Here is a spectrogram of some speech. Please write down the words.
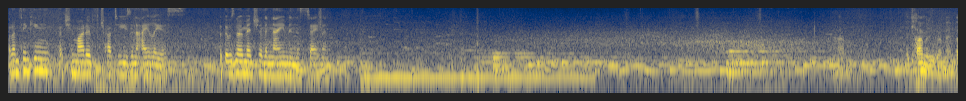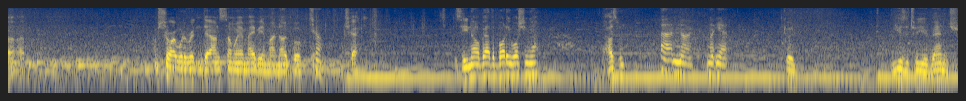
But I'm thinking that she might have tried to use an alias, but there was no mention of a name in the statement. Can't really remember. I, I'm sure I would have written down somewhere, maybe in my notebook. Sure. Check. Does he know about the body washing up? The husband? Uh, no, not yet. Good. Use it to your advantage.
